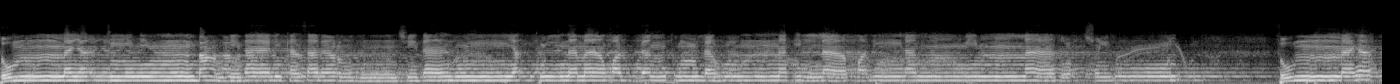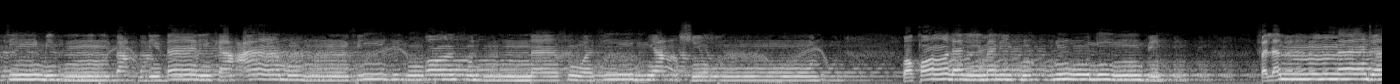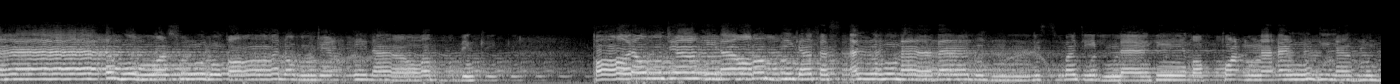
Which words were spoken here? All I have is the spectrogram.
ثم يأتي من بعد ذلك سبع شداد يأكلن ما قدمتم لهن إلا قليلا مما تحصنون. ثم يأتي من بعد ذلك عام فيه يغاث الناس وفيه يعصرون. وقال الملك ائتوني به. فلما جاءه الرسول قال ارجع إلى ربك. قال ارجع إلى ربك فاسأله ما بال النسوة اللاتي قطعن أيديهن.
